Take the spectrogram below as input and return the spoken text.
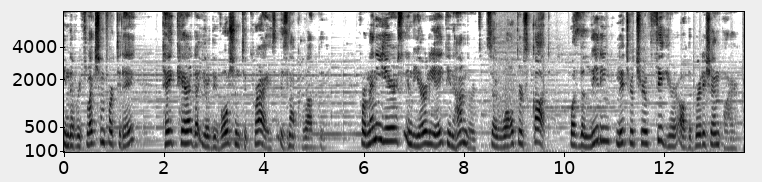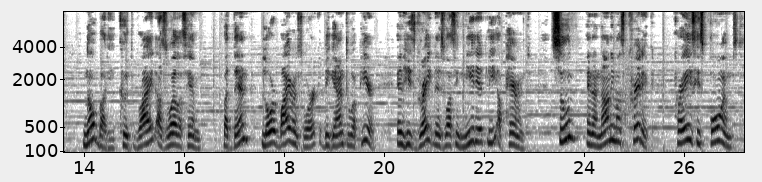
In the reflection for today, take care that your devotion to Christ is not corrupted. For many years in the early 1800s, Sir Walter Scott was the leading literature figure of the British Empire. Nobody could write as well as him. But then Lord Byron's work began to appear, and his greatness was immediately apparent. Soon, an anonymous critic praised his poems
